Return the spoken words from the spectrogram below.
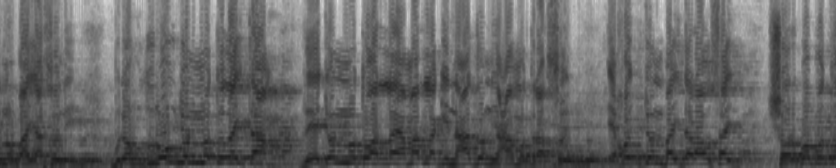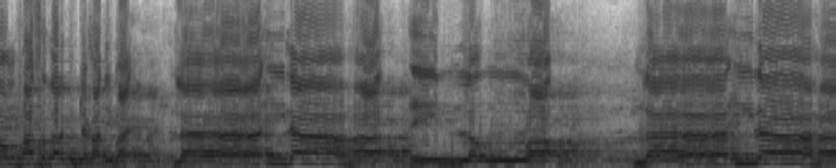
কোনো ভাই আসনি। বুড়ে হুদুর ও জন্য তো যাইতাম, যে জন্য তো আল্লাহ আমার লাগি না জনি আমত রাখছই একজন ভাই দাঁড়াও চাই সর্বপ্রথম পাঁচ হাজার কু টেকা দিবাই। লা ইলাহা ইল্লাল্লাহ, লা ইলাহা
